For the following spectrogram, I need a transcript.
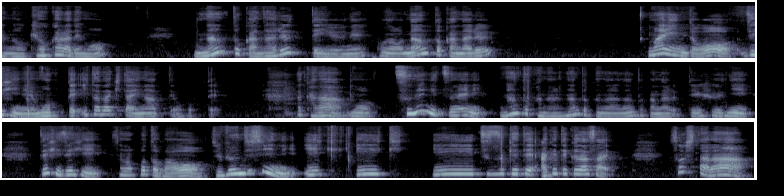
あの、今日からでも、なんとかなるっていうね、このなんとかなるマインドをぜひね、持っていただきたいなって思って。だからもう常に常になんとかなる、なんとかなる、なんとかなるっていうふうに、ぜひぜひその言葉を自分自身に言い言い言い続けてあげてください。そしたら、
